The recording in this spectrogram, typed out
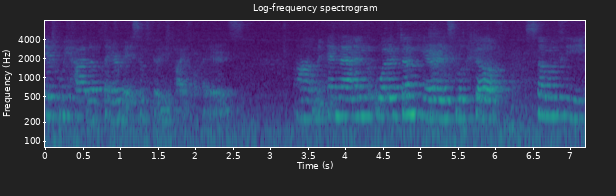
if we had a player base of 35 players. Um, and then what I've done here is looked up some of the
